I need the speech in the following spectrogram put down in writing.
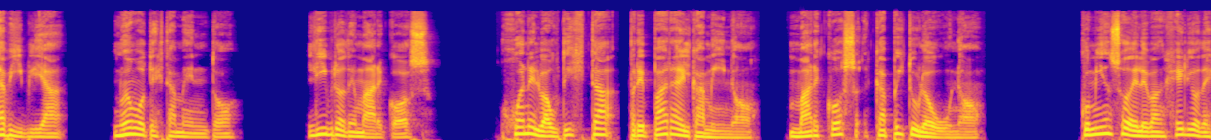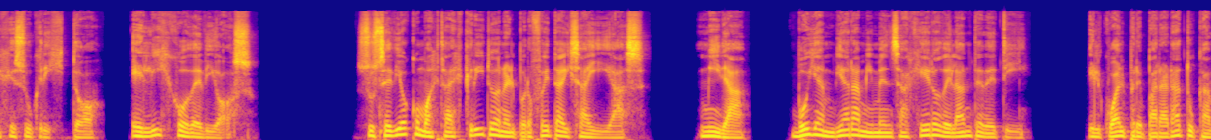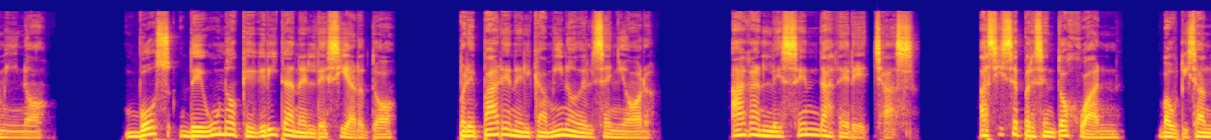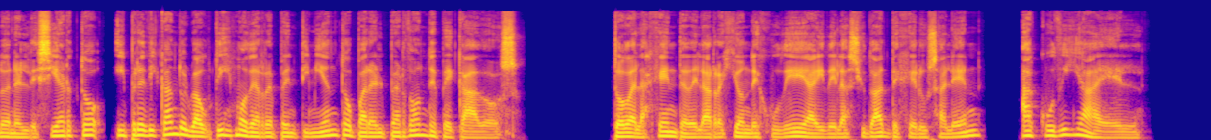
La Biblia, Nuevo Testamento, Libro de Marcos. Juan el Bautista prepara el camino. Marcos capítulo 1. Comienzo del Evangelio de Jesucristo, el Hijo de Dios. Sucedió como está escrito en el profeta Isaías. Mira, voy a enviar a mi mensajero delante de ti, el cual preparará tu camino. Voz de uno que grita en el desierto preparen el camino del Señor, háganle sendas derechas. Así se presentó Juan, bautizando en el desierto y predicando el bautismo de arrepentimiento para el perdón de pecados. Toda la gente de la región de Judea y de la ciudad de Jerusalén acudía a él.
